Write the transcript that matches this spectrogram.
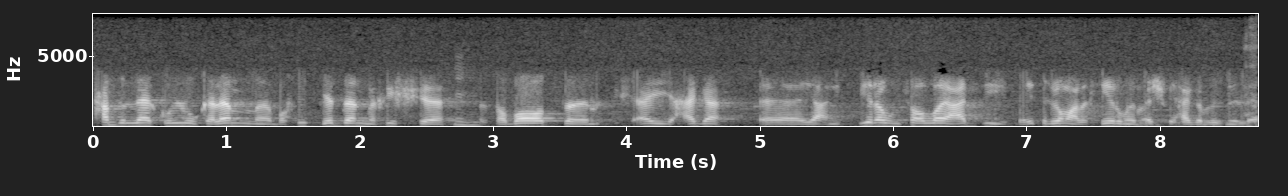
الحمد لله كله كلام بسيط جدا. مفيش آه،. اصابات آه، مفيش أي حاجة آه، يعني كبيرة. وإن شاء الله يعدي بقية اليوم على خير وما يبقاش في حاجة بإذن الله.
